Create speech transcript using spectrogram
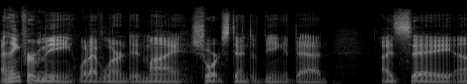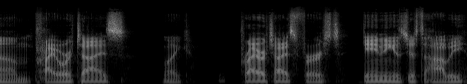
I think for me, what I've learned in my short stint of being a dad, I'd say um, prioritize, like prioritize first. Gaming is just a hobby,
